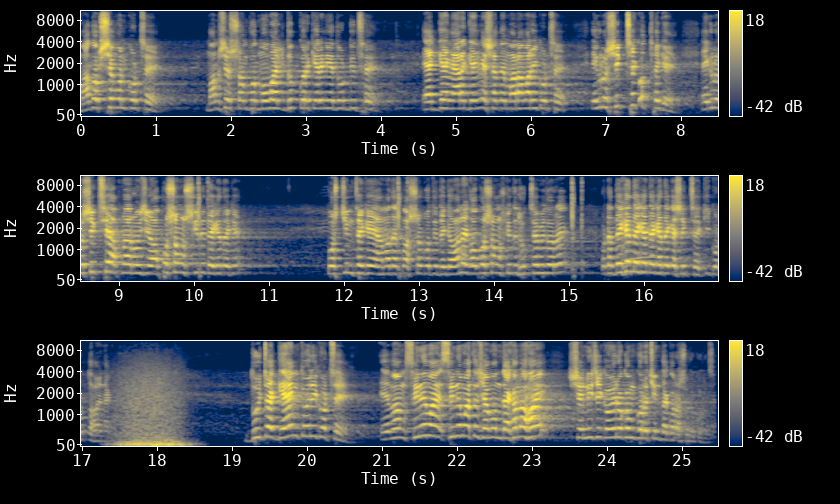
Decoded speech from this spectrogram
মাদক সেবন করছে, মানুষের সম্পদ মোবাইল ধূপ করে কেড়ে নিয়ে দৌড় দিচ্ছে। এক গ্যাং আরেক গ্যাংয়ের সাথে মারামারি করছে। এগুলো শিখছে থেকে এগুলো শিখছে আপনার ওই যে অপসংস্কৃতি দেখে দেখে। পশ্চিম থেকে আমাদের পার্শ্ববর্তী থেকে অনেক অপসংস্কৃতি ঢুকছে ভিতরে। ওটা দেখে দেখে দেখে দেখে শিখছে, কি করতে হয় না। দুইটা গ্যাং তৈরি করছে এবং সিনেমা সিনেমাতে যেমন দেখানো হয়, সে নিজেকে ওই রকম করে চিন্তা করা শুরু করেছে।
